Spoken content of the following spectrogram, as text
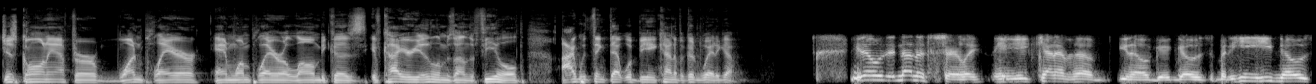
just gone after one player and one player alone? Because if Kaiir Elam is on the field, I would think that would be kind of a good way to go. You know, not necessarily. He, he kind of, uh, you know, goes, but he, he knows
